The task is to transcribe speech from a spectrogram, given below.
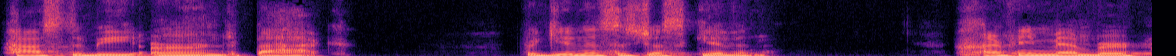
has to be earned back. Forgiveness is just given. I remember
